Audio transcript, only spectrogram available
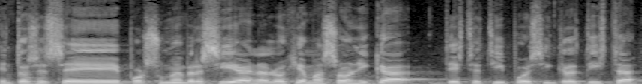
Entonces, eh, por su membresía en la logia masónica de este tipo de sincretista,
